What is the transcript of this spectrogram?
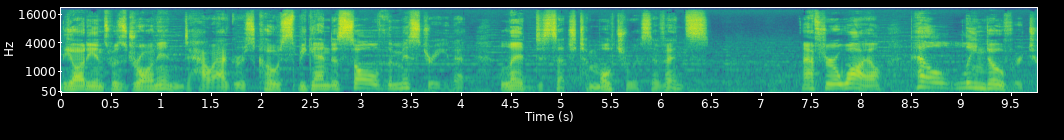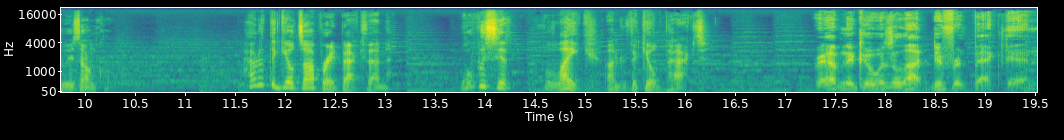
The audience was drawn in to how Agrus Kos began to solve the mystery that led to such tumultuous events. After a while, Pell leaned over to his uncle. How did the guilds operate back then? What was it like under the Guild Pact? Ravnica was a lot different back then.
